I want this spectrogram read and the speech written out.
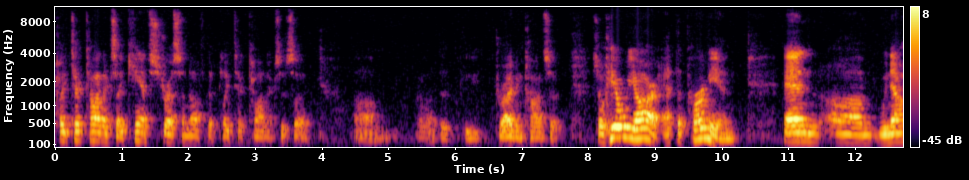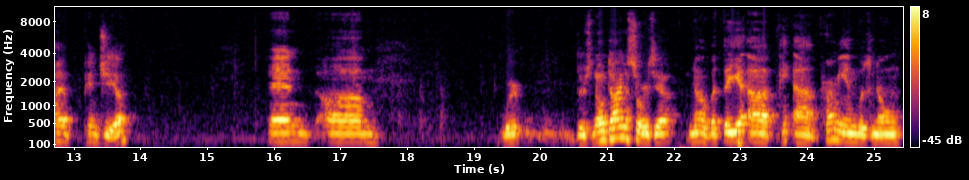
plate tectonics, I can't stress enough that plate tectonics is a, um, uh, the, the driving concept. So here we are at the Permian, and um, we now have Pangea. And um, we're, there's no dinosaurs yet. No, but the uh, P- uh, Permian was known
